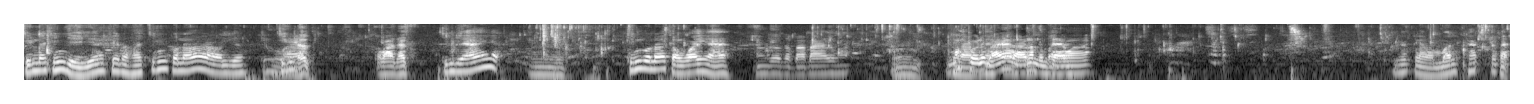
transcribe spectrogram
trứng đó trứng gì á? Chứ đâu phải trứng của nó đâu anh Dương trứng đực. Ba đực. Trứng giái á. Ừ. trứng của nó còn quay à? Ăn vô là ba ba luôn á ừ. Làm tôi bể con là nó mình treo mà. Rất là mến khách các bạn.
